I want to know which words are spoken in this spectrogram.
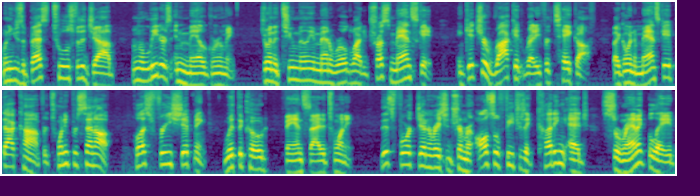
when you use the best tools for the job from the leaders in male grooming. Join the 2 million men worldwide who trust Manscaped and get your rocket ready for takeoff by going to manscaped.com for 20% off plus free shipping with the code FANSIDED20. This fourth generation trimmer also features a cutting edge ceramic blade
